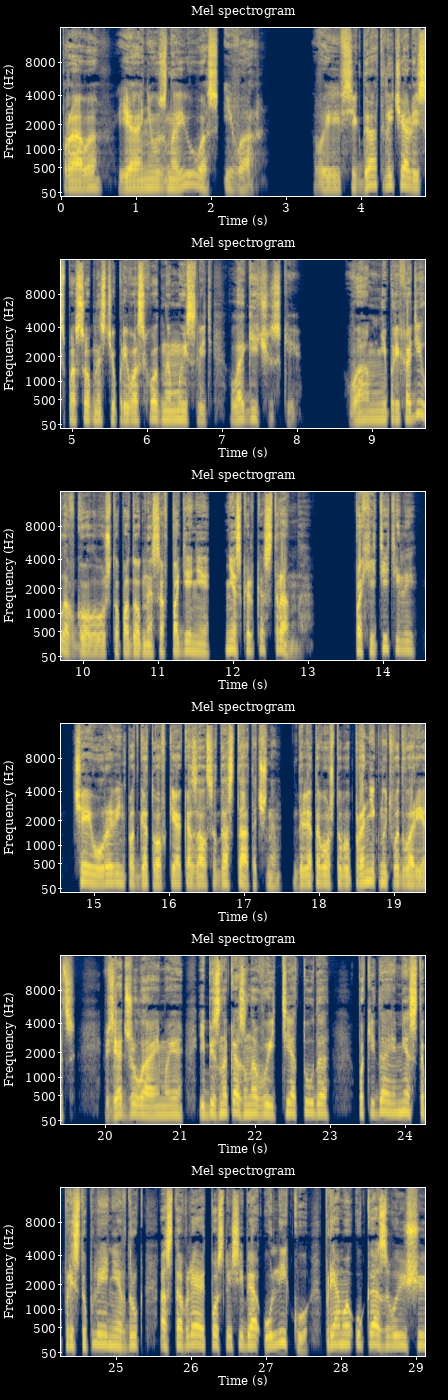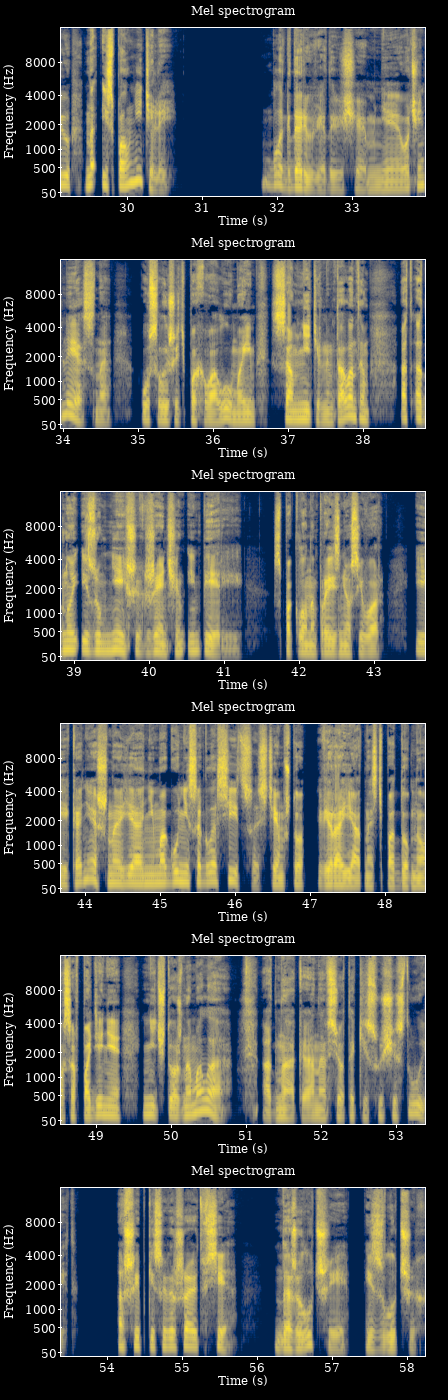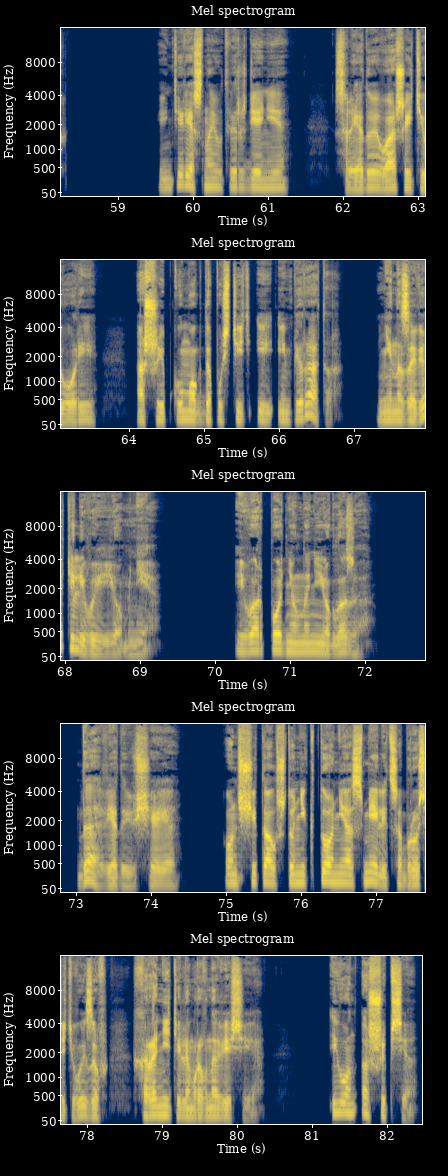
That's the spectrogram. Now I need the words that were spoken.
Право, я не узнаю вас, Ивар. Вы всегда отличались способностью превосходно мыслить логически. Вам не приходило в голову, что подобное совпадение несколько странно? Похитители, чей уровень подготовки оказался достаточным для того, чтобы проникнуть во дворец, взять желаемое и безнаказанно выйти оттуда, покидая место преступления, вдруг оставляют после себя улику, прямо указывающую на исполнителей? Благодарю, ведающая, мне очень лестно услышать похвалу моим сомнительным талантам от одной из умнейших женщин империи, с поклоном произнес Ивар. И, конечно, я не могу не согласиться с тем, что вероятность подобного совпадения ничтожно мала, однако она все таки существует. Ошибки совершают все, даже лучшие из лучших. Интересное утверждение, Следуя вашей теории, ошибку мог допустить и император. Не назовете ли вы ее мне?» Ивар поднял на нее глаза. «Да, ведающая. Он считал, что никто не осмелится бросить вызов хранителям равновесия. И он ошибся.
